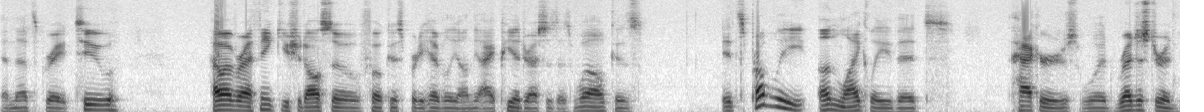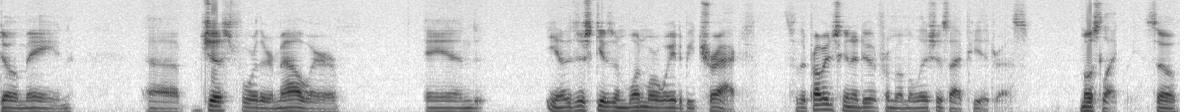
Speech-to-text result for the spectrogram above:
and that's great too. However, I think you should also focus pretty heavily on the IP addresses as well, because it's probably unlikely that hackers would register a domain uh, just for their malware, and you know it just gives them one more way to be tracked. So they're probably just going to do it from a malicious IP address, most likely. So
